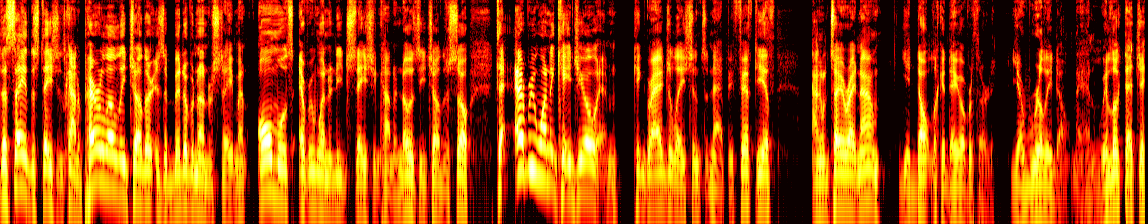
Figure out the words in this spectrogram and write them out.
to say the stations kind of parallel each other is a bit of an understatement. Almost everyone at each station kind of knows each other. So to everyone at KGON, congratulations and happy 50th. I'm going to tell you right now, you don't look a day over 30. You really don't, man. We looked at you.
